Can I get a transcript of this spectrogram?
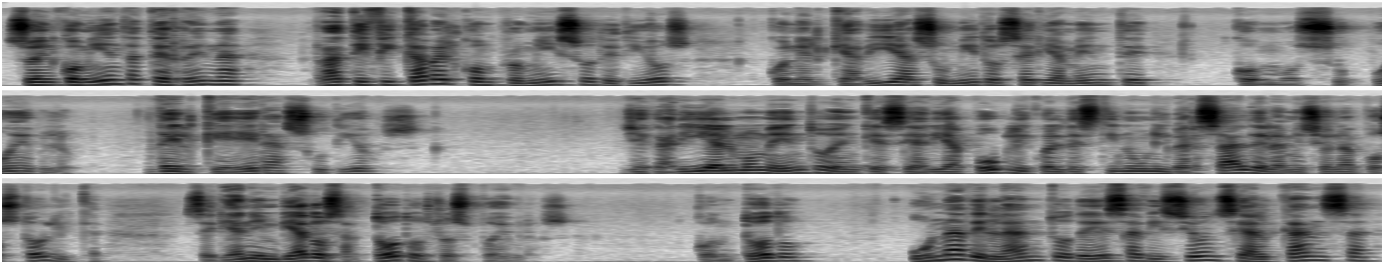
su encomienda terrena ratificaba el compromiso de Dios con el que había asumido seriamente como su pueblo, del que era su Dios. Llegaría el momento en que se haría público el destino universal de la misión apostólica. Serían enviados a todos los pueblos. Con todo, un adelanto de esa visión se alcanza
